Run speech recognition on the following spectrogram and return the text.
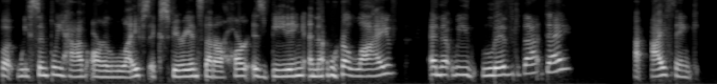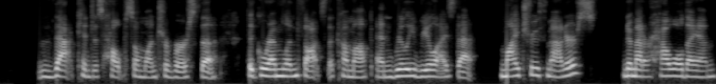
but we simply have our life's experience that our heart is beating and that we're alive and that we lived that day. I think that can just help someone traverse the the gremlin thoughts that come up and really realize that my truth matters no matter how old I am,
